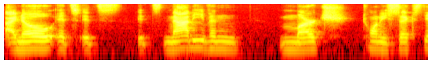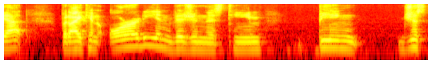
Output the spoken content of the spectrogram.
I know it's it's it's not even March 26th yet, but I can already envision this team being just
